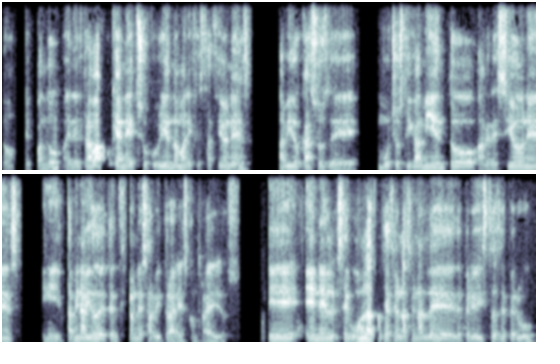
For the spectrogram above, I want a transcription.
¿no? Eh, cuando uh -huh. en el trabajo que han hecho cubriendo manifestaciones, ha habido casos de mucho hostigamiento, agresiones y también ha habido detenciones arbitrarias contra ellos. Eh, en el, según la Asociación Nacional de, de Periodistas de Perú,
